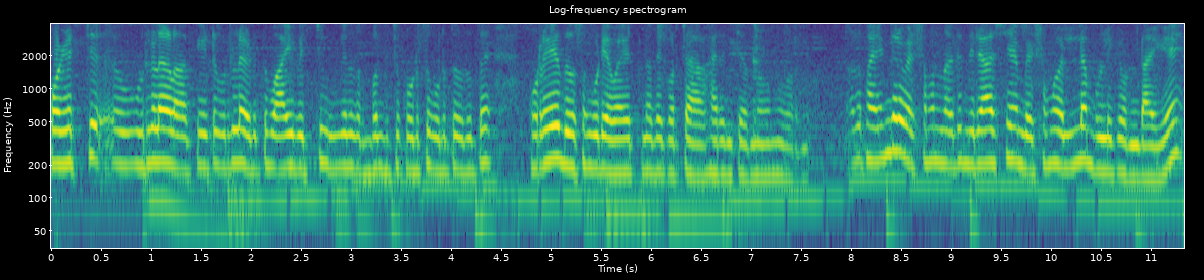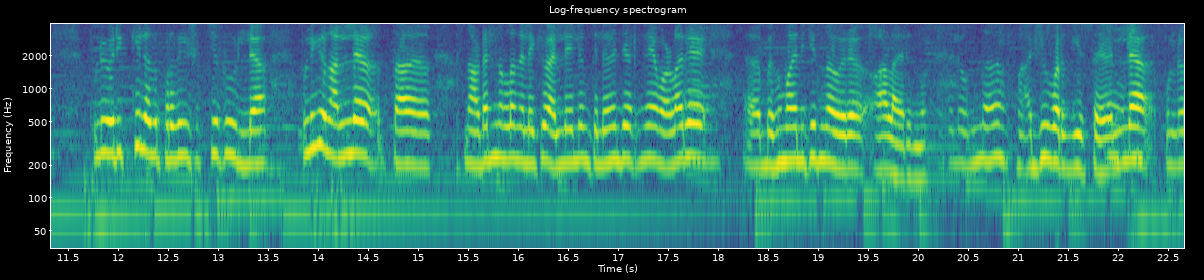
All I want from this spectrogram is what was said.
കുഴച്ച് ഉരുളകളാക്കിയിട്ട് ഉരുള എടുത്ത് വായി വെച്ചു ഇങ്ങനെ നിർബന്ധിച്ച് കൊടുത്ത് കൊടുത്ത് കൊടുത്ത് കുറേ ദിവസം കൂടി ആ വയറ്റിനകത്ത് കുറച്ച് ആഹാരം ചെന്നതെന്ന് പറഞ്ഞു. അത് ഭയങ്കര വിഷമം ഒരു നിരാശയും വിഷമവും എല്ലാം പുള്ളിക്ക് ഉണ്ടായേ. പുള്ളി ഒരിക്കലും അത് പ്രതീക്ഷിച്ചിട്ടുമില്ല. പുള്ളിക്ക് നല്ല നടൻ എന്നുള്ള നിലയ്ക്കും അല്ലെങ്കിലും തിലകൻ ചേട്ടനെ വളരെ ബഹുമാനിക്കുന്ന ഒരു ആളായിരുന്നു. അതിലൊന്ന് അജു വർഗീസ് എല്ലാ പുള്ളി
